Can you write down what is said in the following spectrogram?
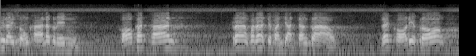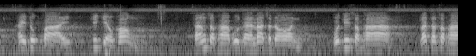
วิทยาลัยสงขลานครินทร์ขอคัดค้านร่างพระราชบัญญัติดังกล่าว และขอเรียกร้องให้ทุกฝ่ายที่เกี่ยวข้อง ทั้งสภาผู้แทนราษฎร วุฒิสภา รัฐสภา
